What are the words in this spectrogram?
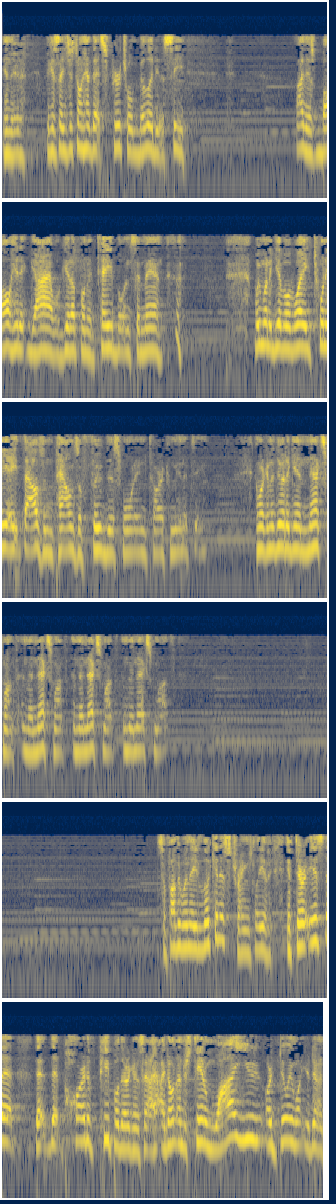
In their, because they just don't have that spiritual ability to see why this bald headed guy will get up on a table and say, Man, we want to give away 28,000 pounds of food this morning to our community. And we're going to do it again next month, and the next month, and the next month, and the next month. So, Father, when they look at us strangely, if, if there is that, that, that part of people that are going to say, I, I don't understand why you are doing what you're doing,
